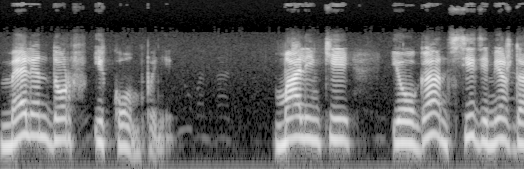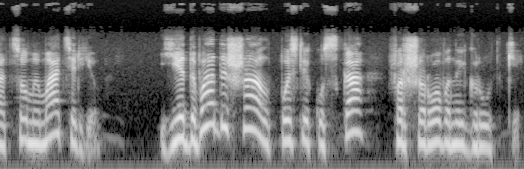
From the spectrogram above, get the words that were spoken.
Меллендорф и Компани. Маленький Иоганн, сидя между отцом и матерью, едва дышал после куска фаршированной грудки.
